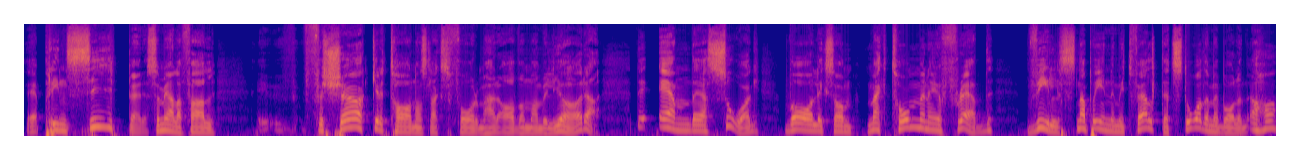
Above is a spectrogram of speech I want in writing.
eh principer som i alla fall eh, försöker ta någon slags form här av vad man vill göra. Det enda jag såg var liksom McTominay och Fred vilsna på innermittfältet, stå där med bollen, jaha,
